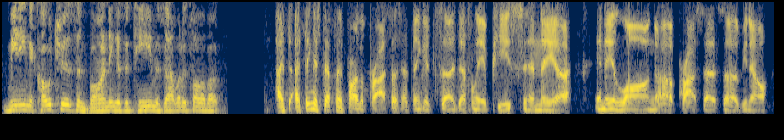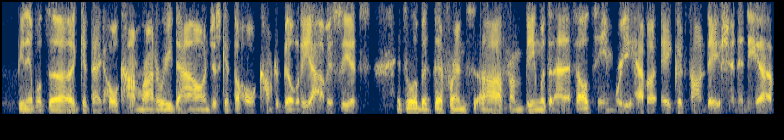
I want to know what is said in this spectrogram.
meeting the coaches and bonding as a team? Is that what it's all about? I, th- I think it's definitely part of the process. I think it's uh, definitely a piece in a uh, in a long uh, process of you know being able to get that whole camaraderie down, just get the whole comfortability. Obviously, it's it's a little bit different uh, from being with an NFL team where you have a, a good foundation and you have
